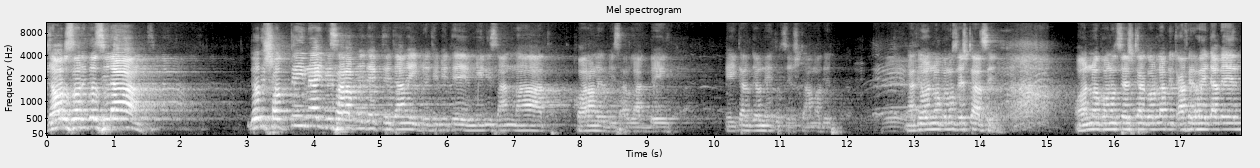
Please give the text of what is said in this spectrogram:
জর্জরিত ছিলাম। যদি সত্যিই নাই বিচার আপনি দেখতে চান, এই পৃথিবীতে মিনি জান্নাত কোরআনের বিচার লাগবে। এইটার জন্যই তো চেষ্টা আমাদের নাকি অন্য কোনো চেষ্টা আছে? অন্য কোনো চেষ্টা করলে আপনি কাফের হয়ে যাবেন।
